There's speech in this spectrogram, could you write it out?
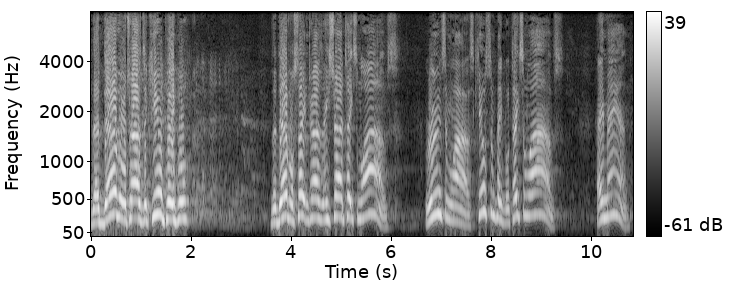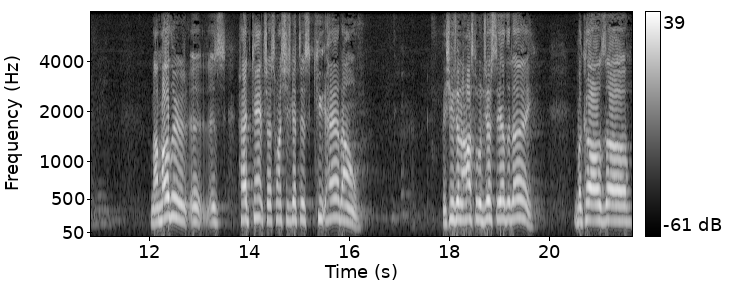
The devil tries to kill people. The devil, Satan, tries. He's trying to take some lives, ruin some lives, kill some people, take some lives. Amen. My mother uh, is had cancer. That's why she's got this cute hat on. And she was in the hospital just the other day because uh,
